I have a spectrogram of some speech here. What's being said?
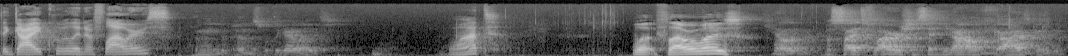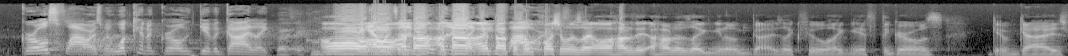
The guy equivalent of flowers? I mean, depends what the guy likes. What? What flower was? Yeah, like, besides flowers, she said, you know how guys give. Girls girls flowers, but what can a girl give a guy? Like That's Oh, Yeah, oh, what's I thought I thought like, I thought the whole question was like, oh, how do they? How does like you know guys like feel like if the girls give guys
